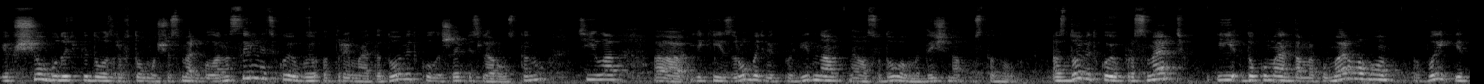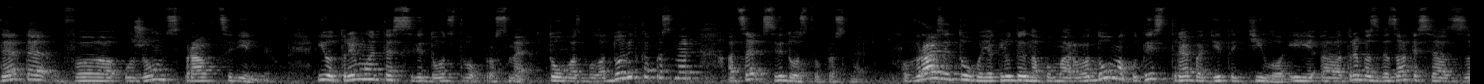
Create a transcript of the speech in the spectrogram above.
Якщо будуть підозри в тому, що смерть була насильницькою, ви отримаєте довідку лише після розтину тіла, е, який зробить відповідна е, судово медична установа. З довідкою про смерть і документами померлого ви йдете в ужон справ цивільних і отримуєте свідоцтво про смерть. То у вас була довідка про смерть, а це свідоцтво про смерть. В разі того, як людина померла вдома, кудись треба діти тіло, і е, треба зв'язатися з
